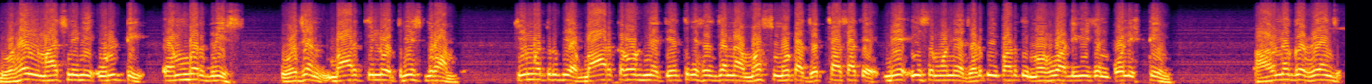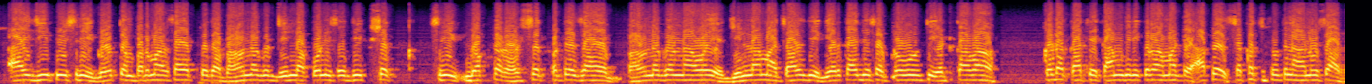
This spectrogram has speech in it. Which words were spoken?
વહેલ માછલીની ઉલટી એમ્બર ગ્રીસ, વજન બાર કિલો ત્રીસ ગ્રામ, કિંમત રૂપિયા બાર કરોડ ને તેત્રીસ હજારના મસ્ત મોટા જથ્થા સાથે બે ઈસમોને ઝડપી પાડતી Mahuva division police team. Bhavnagar range IGP Shri Gautam Parmar સાહેબ તથા ભાવનગર જિલ્લા પોલીસ અધિક્ષક શ્રી ડોક્ટર હર્ષદ પટેલ સાહેબ ભાવનગરનાઓએ જિલ્લામાં ચાલતી ગેરકાયદેસર પ્રવૃત્તિ અટકાવવા કડક હાથે કામગીરી કરવા માટે આપેલ સખત સૂચના અનુસાર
